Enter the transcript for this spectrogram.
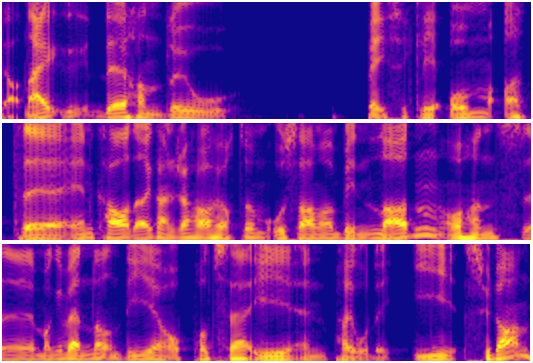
Ja, Nei, det handler jo basically om at eh, en kar dere kanskje har hørt om, Osama bin Laden, og hans eh, mange venner, de har oppholdt seg i en periode i Sudan.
